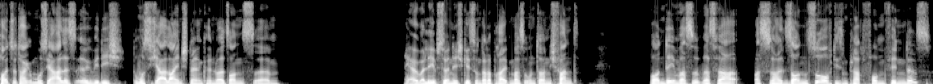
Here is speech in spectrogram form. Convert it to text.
heutzutage muss ja alles irgendwie dich, du musst dich ja allein stellen können, weil sonst, ähm, ja, überlebst du ja nicht, gehst unter der breiten Masse unter. Und ich fand, von dem, was du, was wir, was du halt sonst so auf diesen Plattformen findest,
